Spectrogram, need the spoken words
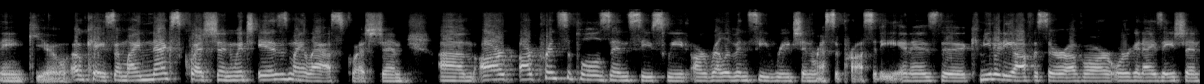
Thank you. Okay, so my next question, which is my last question, um, our our principles in C-suite are relevancy, reach, and reciprocity. And as the community officer of our organization,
